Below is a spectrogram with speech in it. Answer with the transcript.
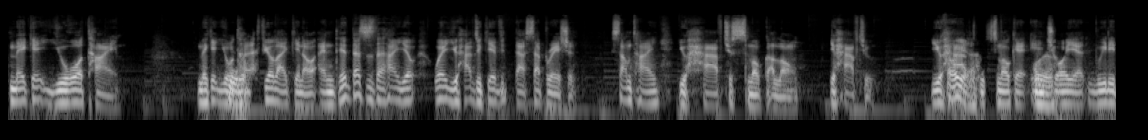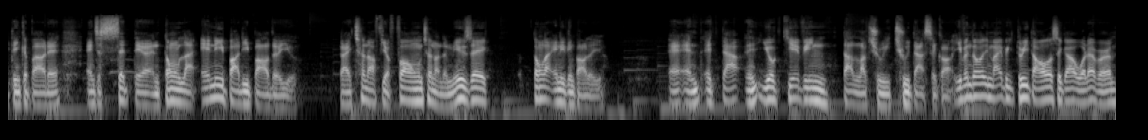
Make it your time. Make it your time. I feel like, you know, and th- this is the time you, where you have to give that separation. Sometimes you have to smoke alone. You have to. You oh, have Oh, yeah. to smoke it, oh, yeah. enjoy it, really think about it, and just sit there and don't let anybody bother you. Right? Turn off your phone, turn on the music, don't let anything bother you and, it, that you're giving that luxury to that cigar, even though it might be three dollars a cigar, whatever.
